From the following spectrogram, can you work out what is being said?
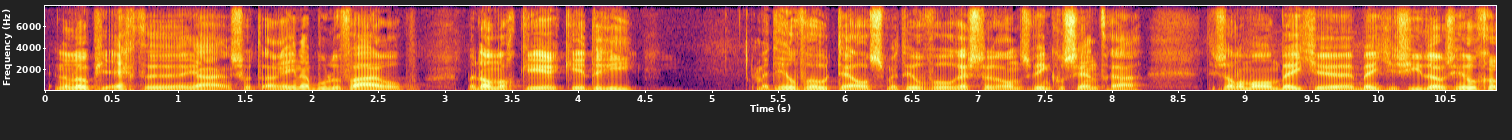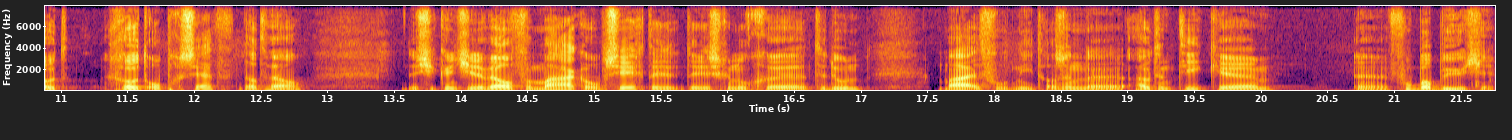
En dan loop je echt eh, ja, een soort arena boulevard op. Maar dan nog keer, keer drie. Met heel veel hotels, met heel veel restaurants, winkelcentra. Het is allemaal een beetje, een beetje zieloos, heel groot, groot opgezet, dat wel. Dus je kunt je er wel vermaken op zich. Er, er is genoeg eh, te doen. Maar het voelt niet als een eh, authentiek voetbalbuurtje.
